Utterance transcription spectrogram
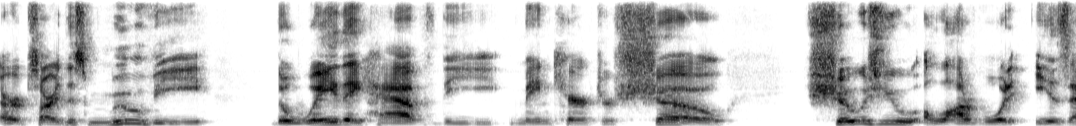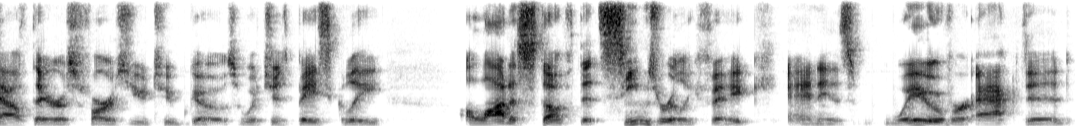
or sorry, this movie the way they have the main character show shows you a lot of what is out there as far as YouTube goes, which is basically a lot of stuff that seems really fake and is way overacted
